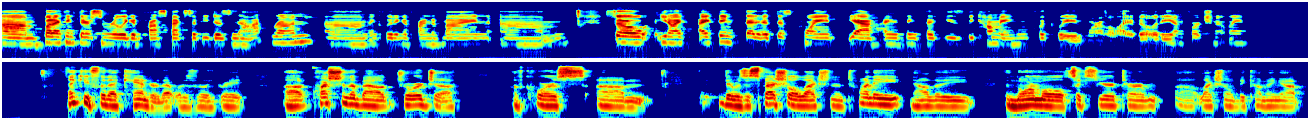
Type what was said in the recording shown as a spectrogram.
Um, but I think there's some really good prospects if he does not run, um, including a friend of mine. Um, so, you know, I, I think that at this point, yeah, I think that he's becoming quickly more of a liability, unfortunately. Thank you for that candor. That was really great. Uh, question about Georgia. Of course, um, there was a special election in 20. Now the the normal six year term uh, election will be coming up.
